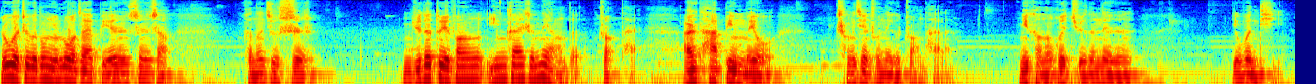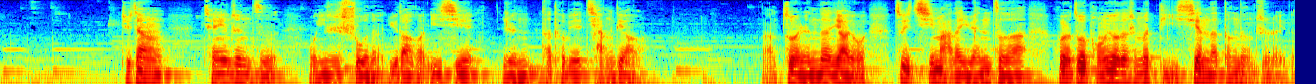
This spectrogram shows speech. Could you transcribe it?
如果这个东西落在别人身上，可能就是你觉得对方应该是那样的状态，而他并没有呈现出那个状态来，你可能会觉得那人有问题。就像前一阵子。我一直说的，遇到过一些人，他特别强调，啊，做人的要有最起码的原则啊，或者做朋友的什么底线呢，等等之类的。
